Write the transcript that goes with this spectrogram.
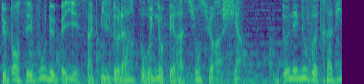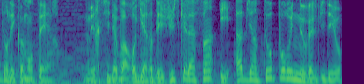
Que pensez-vous de payer 5000 dollars pour une opération sur un chien? Donnez-nous votre avis dans les commentaires. Merci d'avoir regardé jusqu'à la fin et à bientôt pour une nouvelle vidéo.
